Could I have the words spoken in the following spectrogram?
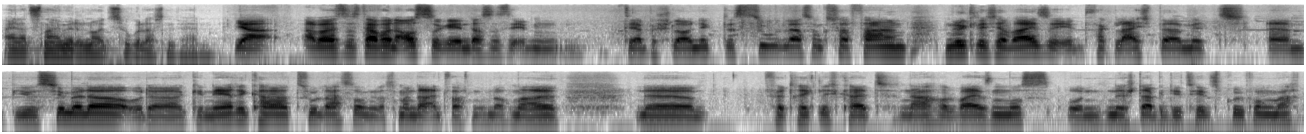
ein Arzneimittel neu zugelassen werden. Ja, aber es ist davon auszugehen, dass es eben sehr beschleunigtes Zulassungsverfahren, möglicherweise eben vergleichbar mit ähm, Biosimilar oder Generika-Zulassung, dass man da einfach nur nochmal eine Verträglichkeit nachweisen muss und eine Stabilitätsprüfung macht.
